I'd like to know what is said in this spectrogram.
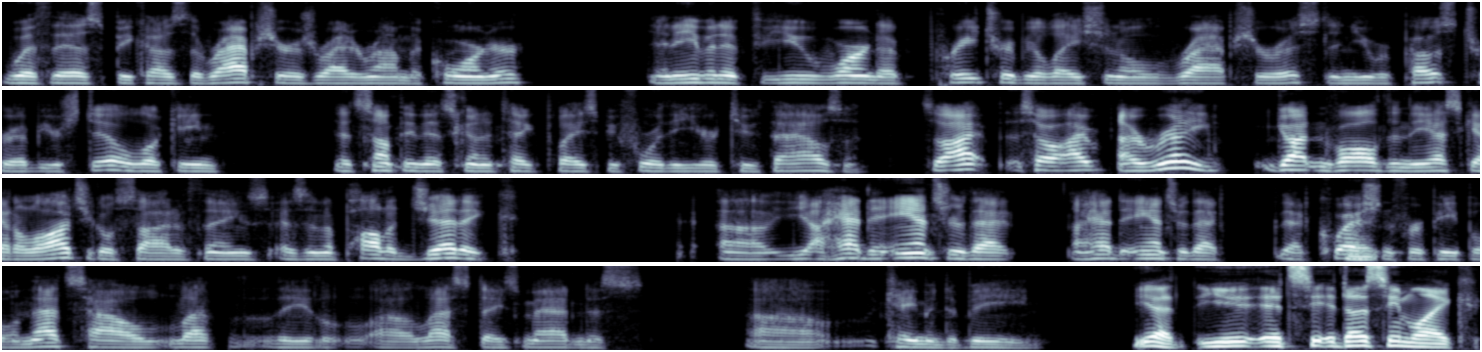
with this? Because the rapture is right around the corner. And even if you weren't a pre tribulational rapturist and you were post trib, you're still looking at something that's going to take place before the year 2000. So I, so I, I really got involved in the eschatological side of things as an apologetic. Uh, I had to answer that. I had to answer that that question for people, and that's how le- the uh, Last Days Madness uh, came into being. yeah you it's it does seem like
